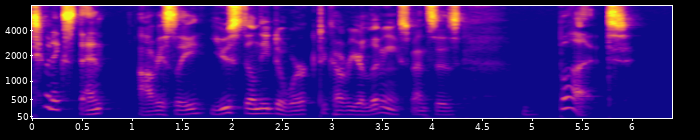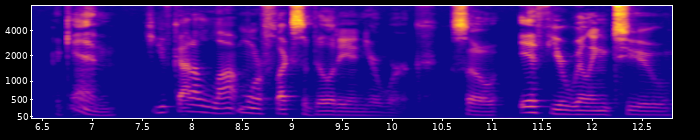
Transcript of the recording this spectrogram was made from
to an extent, obviously, you still need to work to cover your living expenses. But again, you've got a lot more flexibility in your work. So if you're willing to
